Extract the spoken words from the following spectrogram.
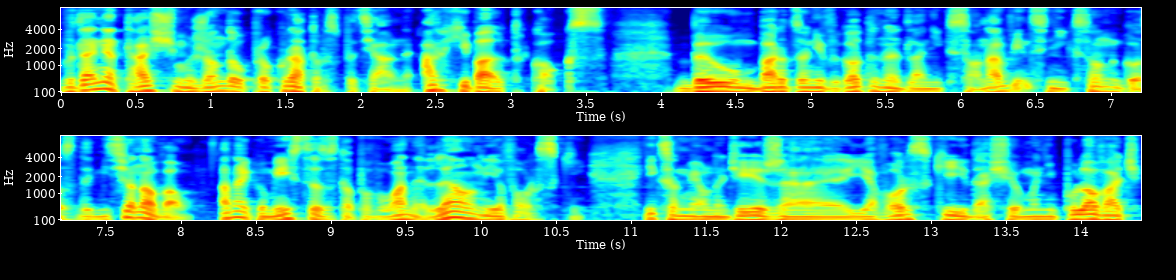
Wydania taśm żądał prokurator specjalny Archibald Cox. Był bardzo niewygodny dla Nixona, więc Nixon go zdymisjonował, a na jego miejsce został powołany Leon Jaworski. Nixon miał nadzieję, że Jaworski da się manipulować.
